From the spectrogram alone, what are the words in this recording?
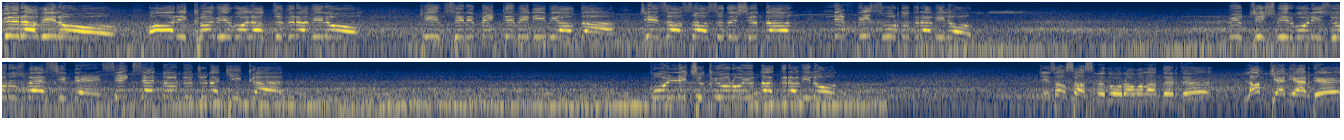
Gravilon! Harika bir gol attı Gravilon. Kimsenin beklemediği bir anda ceza sahası dışından nefis vurdu Gravilon. Müthiş bir gol izliyoruz Mersin'de. 84. dakika. Golle çıkıyor oyundan Gravilon. Ceza sahasına doğru havalandırdı. Lamkel yerde.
